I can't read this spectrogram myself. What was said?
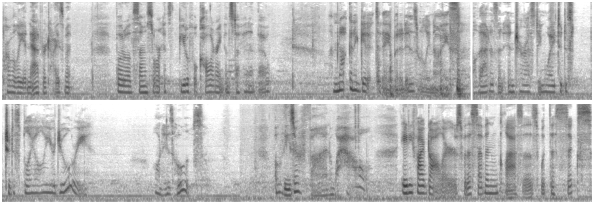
probably an advertisement photo of some sort. It's beautiful coloring and stuff in it though. I'm not gonna get it today, but it is really nice. Well, that is an interesting way to dis to display all your jewelry on his hooves. Oh, these are fun. Wow. $85 for the seven glasses with the six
